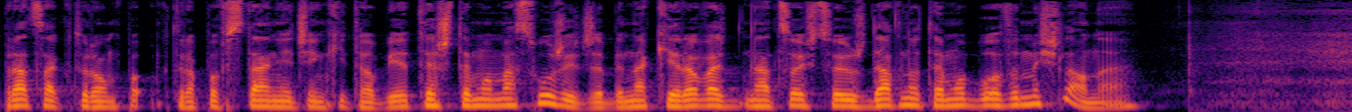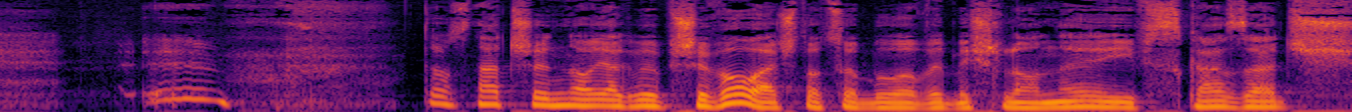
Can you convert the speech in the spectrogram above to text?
praca, którą, która powstanie dzięki tobie, też temu ma służyć, żeby nakierować na coś, co już dawno temu było wymyślone. To znaczy, no, jakby przywołać to, co było wymyślone i wskazać,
